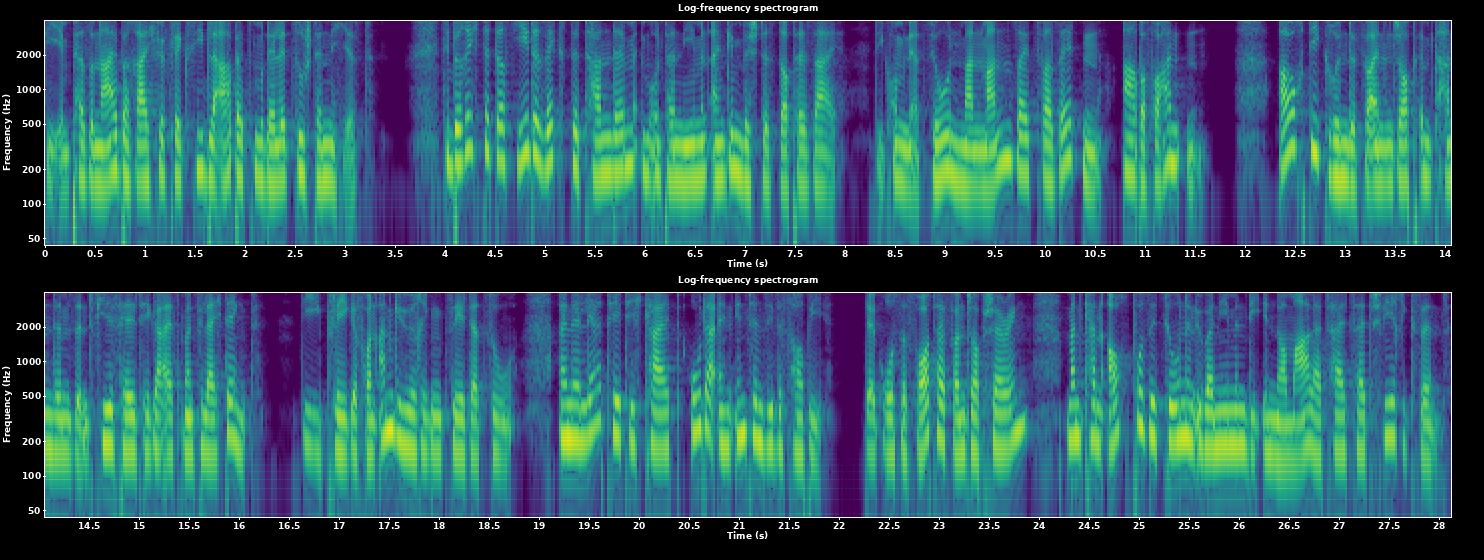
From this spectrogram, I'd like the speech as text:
die im Personalbereich für flexible Arbeitsmodelle zuständig ist. Sie berichtet, dass jede sechste Tandem im Unternehmen ein gemischtes Doppel sei. Die Kombination Mann-Mann sei zwar selten, aber vorhanden. Auch die Gründe für einen Job im Tandem sind vielfältiger, als man vielleicht denkt. Die Pflege von Angehörigen zählt dazu, eine Lehrtätigkeit oder ein intensives Hobby. Der große Vorteil von Jobsharing, man kann auch Positionen übernehmen, die in normaler Teilzeit schwierig sind.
